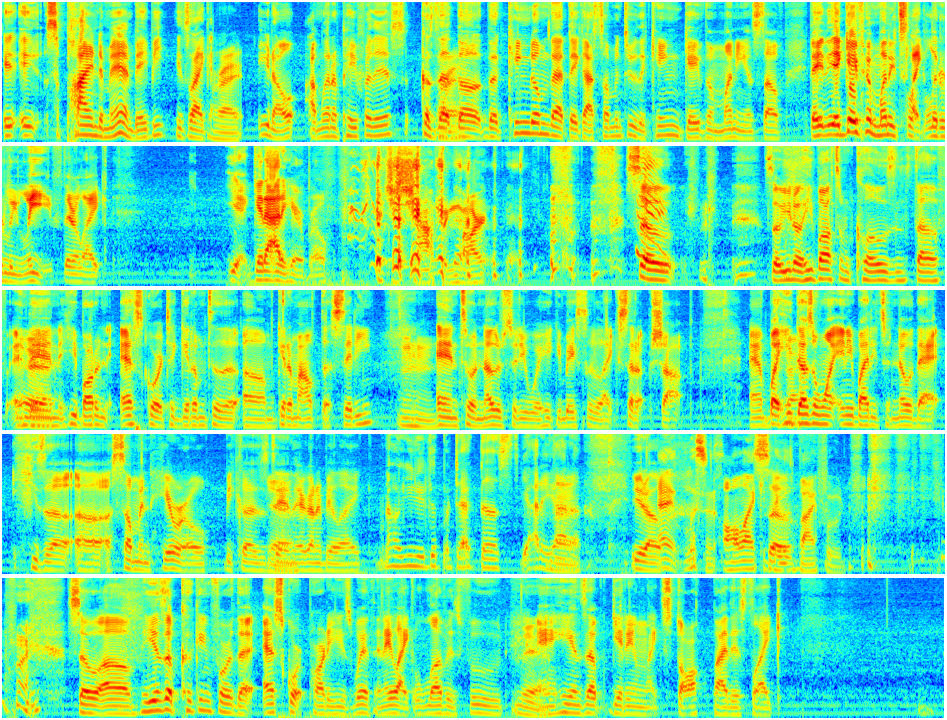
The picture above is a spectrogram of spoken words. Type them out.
it, it, supply and demand baby. He's like Right. you know I'm gonna pay for this because the, Right. the the kingdom that they got summoned to the king gave them money and stuff. They they gave him money to like literally leave. They're like. Yeah, get out of here, bro. It's a shopping mart. so so you know he bought some clothes and stuff and Yeah. then he bought an escort to get him to the um get him out the city Mhm. and to another city where he can basically like set up shop and but he Okay. doesn't want anybody to know that he's a a, a summoned hero because Yeah. then they're gonna be like no you need to protect us yada Yeah. yada you know Hey, listen. All I can So- do is buy food. So um, he ends up cooking for the escort party he's with, and they like love his food. Yeah. And he ends up getting like stalked by this like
